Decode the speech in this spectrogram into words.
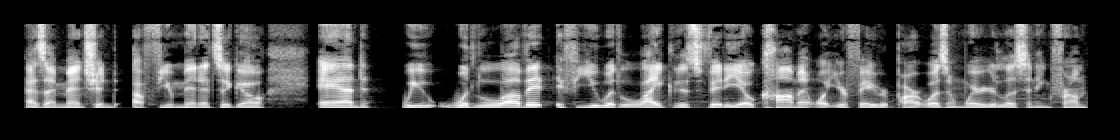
as I mentioned a few minutes ago. And we would love it if you would like this video, comment what your favorite part was and where you're listening from,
